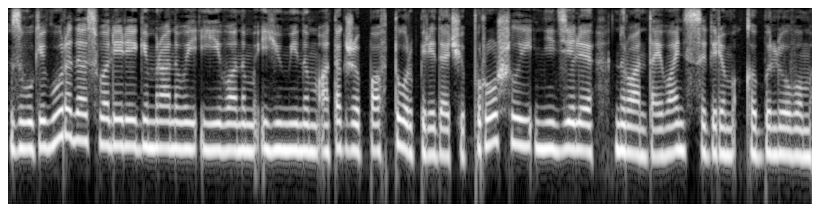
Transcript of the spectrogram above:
«Звуки города» с Валерией Гемрановой и Иваном Юмином, а также повтор передачи прошлой недели «Нуруан Тайвань» с Игорем Кобылевым.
